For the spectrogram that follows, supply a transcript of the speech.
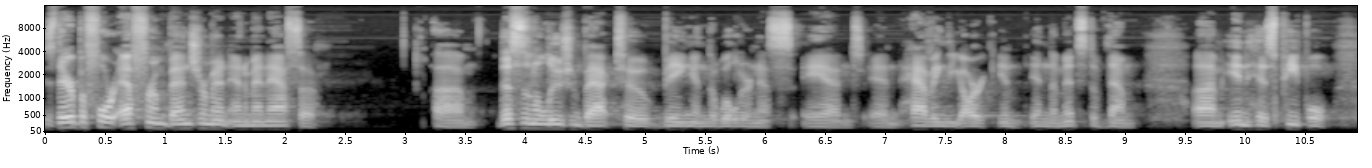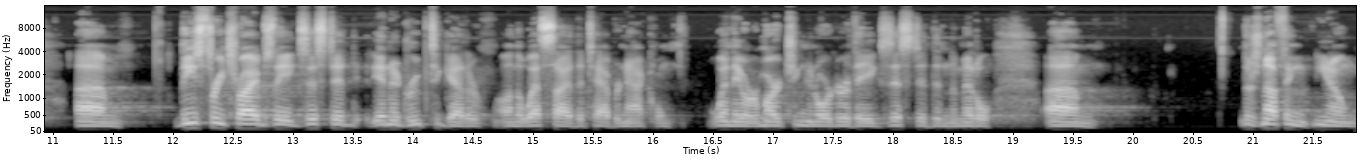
Is there before Ephraim, Benjamin, and Manasseh? Um, this is an allusion back to being in the wilderness and, and having the ark in, in the midst of them, um, in his people. Um, these three tribes, they existed in a group together on the west side of the tabernacle. When they were marching in order, they existed in the middle. Um, there's nothing, you know,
